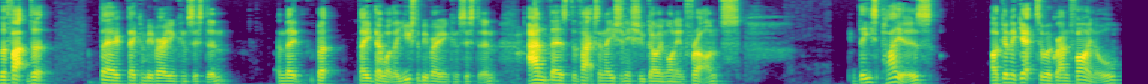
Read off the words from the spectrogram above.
the fact that they they can be very inconsistent, and they but they they well they used to be very inconsistent, and there's the vaccination issue going on in France. These players are going to get to a grand final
